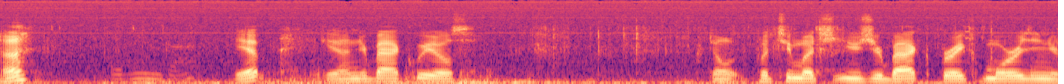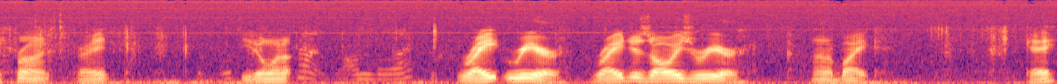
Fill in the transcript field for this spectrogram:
Huh? Yep. Get on your back wheels. Don't put too much, use your back brake more than your front, right? You don't wanna- Right rear. Right is always rear on a bike. Okay?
